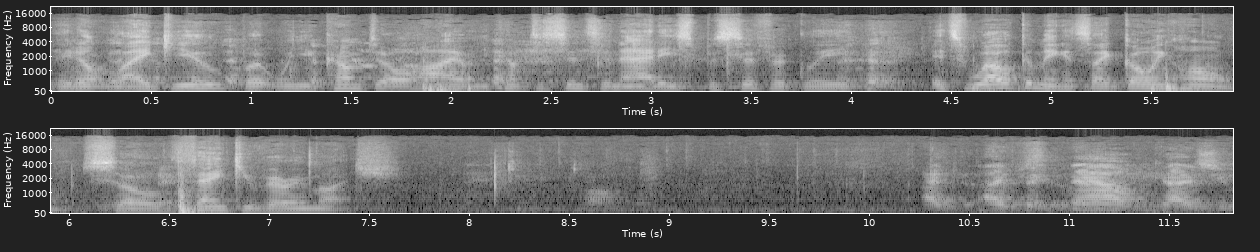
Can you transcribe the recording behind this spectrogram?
They don't like you, but when you come to Ohio, when you come to Cincinnati specifically, it's welcoming. It's like going home. So thank you very much. I, I think now, guys, you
